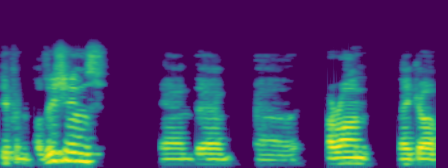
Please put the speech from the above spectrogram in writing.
different positions and um, around like a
